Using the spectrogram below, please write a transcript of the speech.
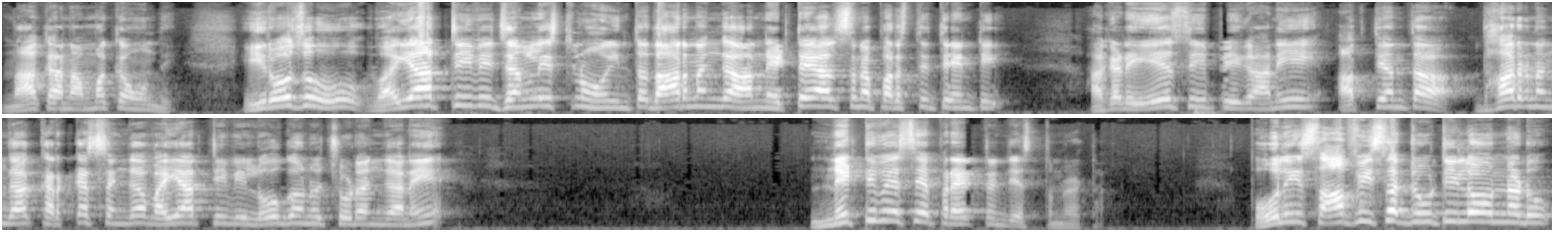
నాకు ఆ నమ్మకం ఉంది. ఈరోజు వైఆర్టీవీ జర్నలిస్ట్ను ఇంత దారుణంగా నెట్టేయాల్సిన పరిస్థితి ఏంటి? అక్కడ ఏసీపీ కానీ అత్యంత దారుణంగా కర్కశంగా వైఆర్టీవీ లోగోను చూడంగానే నెట్టివేసే ప్రయత్నం చేస్తున్నట. పోలీస్ ఆఫీసర్ డ్యూటీలో ఉన్నాడు.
